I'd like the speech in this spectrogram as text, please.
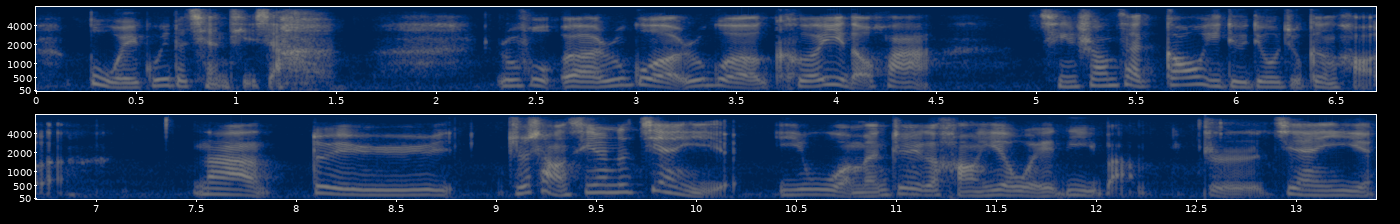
不违规的前提下，如果呃如果如果可以的话。情商再高一丢丢就更好了。那对于职场新人的建议，以我们这个行业为例吧，是建议，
